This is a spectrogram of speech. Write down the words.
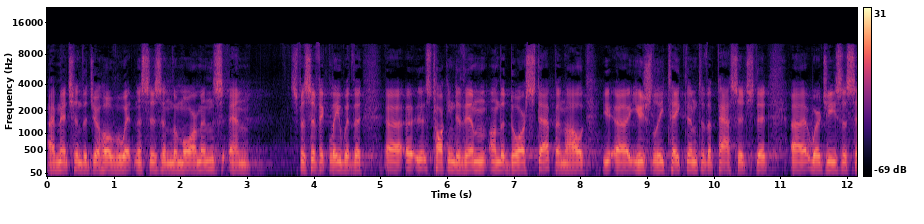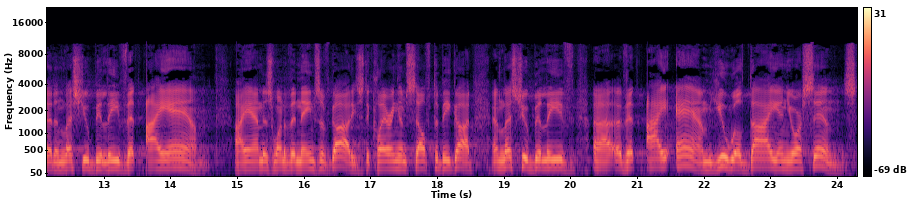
I mentioned the Jehovah Witnesses and the Mormons, and specifically with the uh, uh, talking to them on the doorstep and i'll uh, usually take them to the passage that uh, where jesus said unless you believe that i am I am is one of the names of God. He's declaring himself to be God. Unless you believe uh, that I am, you will die in your sins.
